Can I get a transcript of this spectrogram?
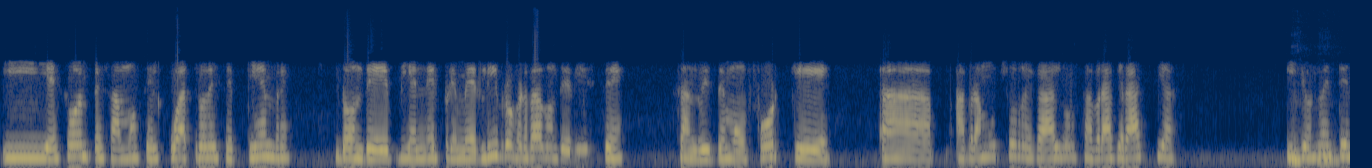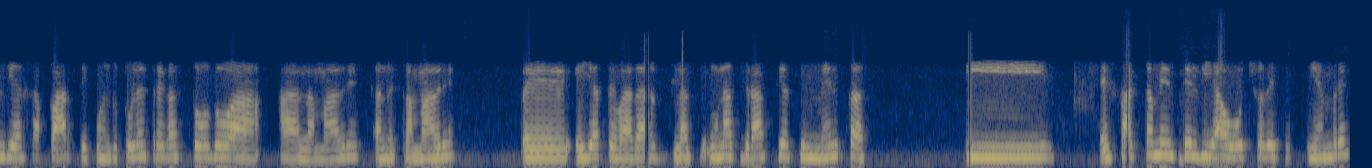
y eso empezamos el 4 de septiembre, donde viene el primer libro, ¿verdad? Donde dice San Luis de Montfort que ah, habrá muchos regalos, habrá gracias. Y yo no entendía esa parte. Cuando tú le entregas todo a, a la madre, a nuestra madre, eh, ella te va a dar las, unas gracias inmensas. Y exactamente el día 8 de septiembre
